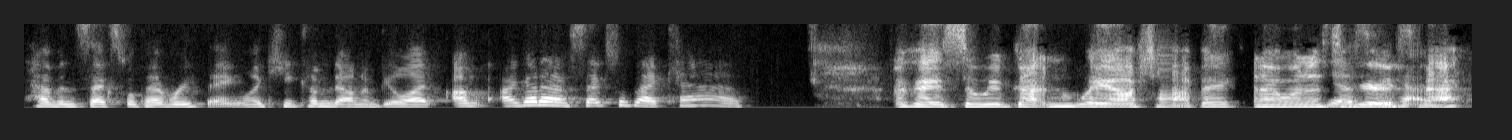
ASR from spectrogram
having sex with everything. Like he'd come down and be like, I'm, I gotta have sex with that calf. Okay, so we've gotten way off topic, and I want us yes, to hear us back.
